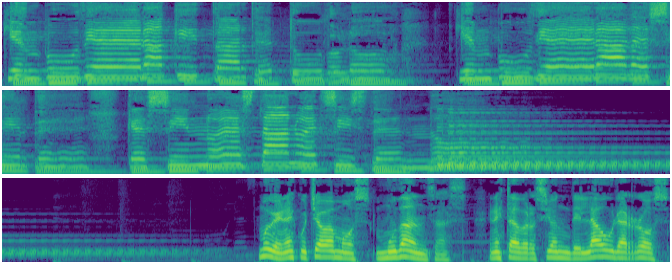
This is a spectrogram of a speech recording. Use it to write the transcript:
¿Quién pudiera quitarte tu dolor? ¿Quién pudiera decirte que si no está no existe? No. Muy bien, escuchábamos Mudanzas en esta versión de Laura Ross,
